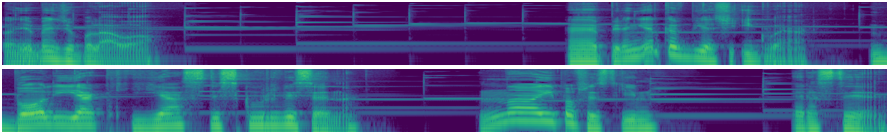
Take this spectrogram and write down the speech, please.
To nie będzie bolało. E, pielęgniarka wbija ci igłę. Boli jak jasny skurwysyn. No i po wszystkim. Teraz ty.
